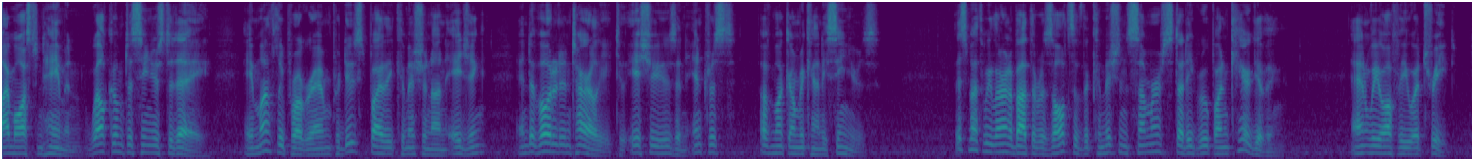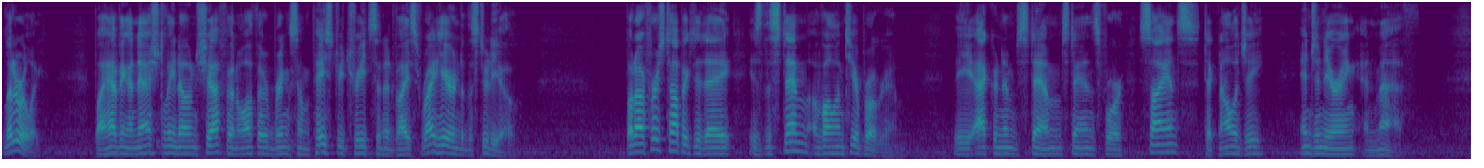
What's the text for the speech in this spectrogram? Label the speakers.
Speaker 1: I'm Austin Heyman. Welcome to Seniors Today, a monthly program produced by the Commission on Aging and devoted entirely to issues and interests of Montgomery County seniors. This month we learn about the results of the Commission's Summer Study Group on Caregiving, and we offer you a treat, literally, by having a nationally known chef and author bring some pastry treats and advice right here into the studio. But our first topic today is the STEM Volunteer Program. The acronym STEM stands for Science, Technology, Engineering, and Math.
